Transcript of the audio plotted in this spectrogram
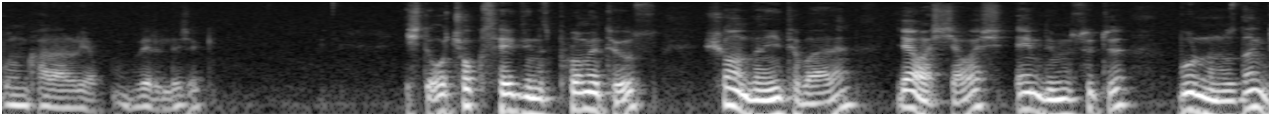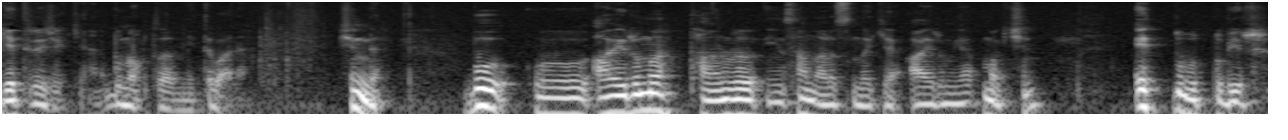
Bunun kararı verilecek. İşte o çok sevdiğiniz Prometheus şu andan itibaren yavaş yavaş emdiğimiz sütü burnumuzdan getirecek yani bu noktadan itibaren. Şimdi bu e, ayrımı tanrı insan arasındaki ayrımı yapmak için etli butlu bir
